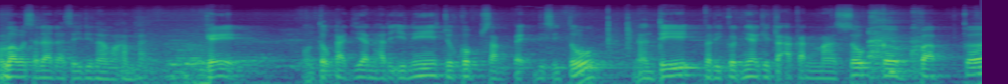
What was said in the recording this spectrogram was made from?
Allahumma salli ala sayyidina Muhammad. Oke. Untuk kajian hari ini cukup sampai di situ. Nanti berikutnya kita akan masuk ke bab ke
